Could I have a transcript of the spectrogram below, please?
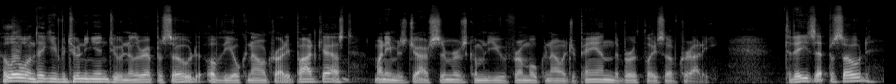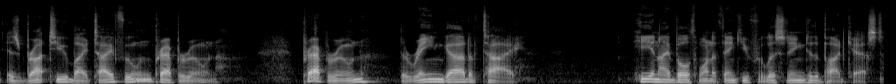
Hello, and thank you for tuning in to another episode of the Okinawa Karate Podcast. My name is Josh Simmers, coming to you from Okinawa, Japan, the birthplace of karate. Today's episode is brought to you by Typhoon Prapiroon. Prapiroon, the rain god of Thai. He and I both want to thank you for listening to the podcast.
